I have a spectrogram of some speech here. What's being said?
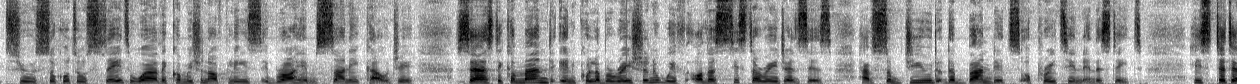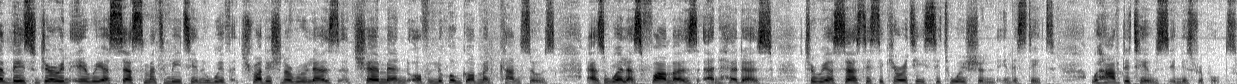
to Sokoto State, where the Commissioner of Police, Ibrahim Sani Ka'oje, says the command, in collaboration with other sister agencies, have subdued the bandits operating in the state. He stated this during a reassessment meeting with traditional rulers, chairmen of local government councils, as well as farmers and headers to reassess the security situation in the state. We have details in this report.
